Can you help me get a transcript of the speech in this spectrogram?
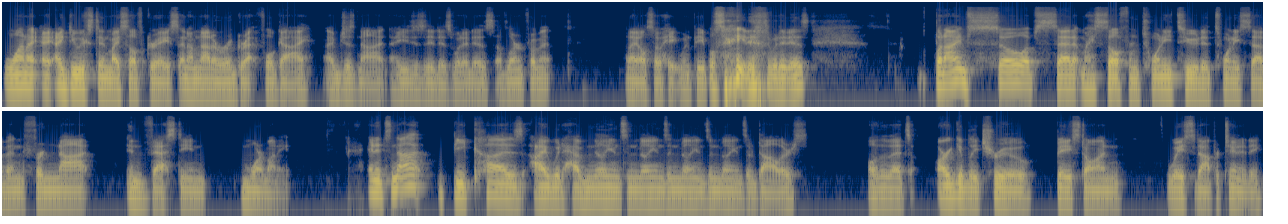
One, I, I do extend myself grace, and I'm not a regretful guy. I'm just not. I just it is what it is. I've learned from it. And I also hate when people say it is what it is. But I'm so upset at myself from 22 to 27 for not investing more money. And it's not because I would have millions and millions and millions and millions of dollars, although that's arguably true based on wasted opportunity.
